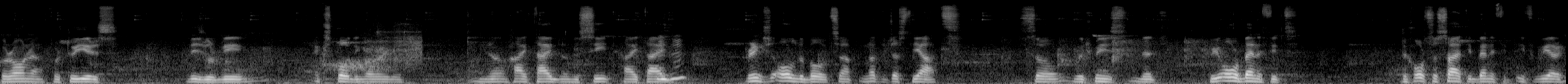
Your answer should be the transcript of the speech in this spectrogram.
Corona for two years, this will be exploding already. You know, high tide on the seat, high tide Mhm. Brings all the boats up, not just yachts. So, which means that we all benefit the whole society benefit if we are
